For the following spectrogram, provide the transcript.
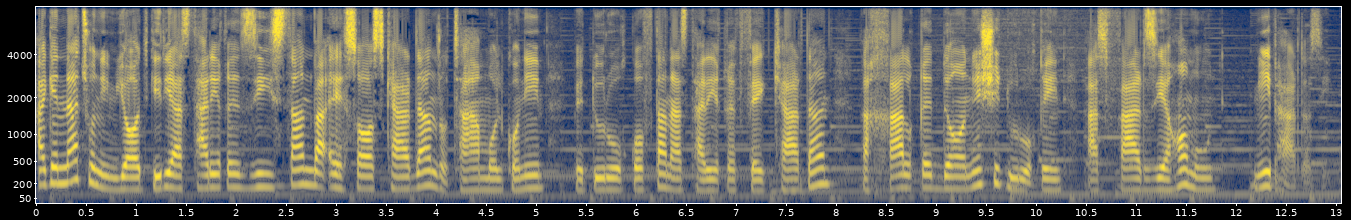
اگه نتونیم یادگیری از طریق زیستن و احساس کردن رو تحمل کنیم به دروغ گفتن از طریق فکر کردن و خلق دانشی دروغین از فرضیه هامون می‌پردازیم.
